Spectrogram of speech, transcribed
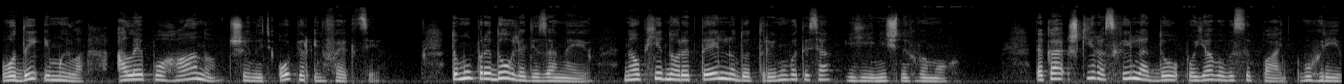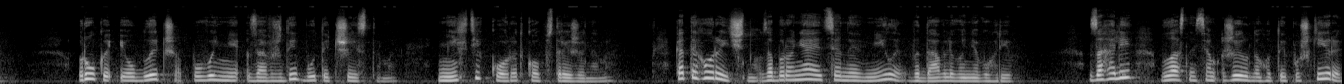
води і мила, але погано чинить опір інфекції. Тому при догляді за нею необхідно ретельно дотримуватися гігієнічних вимог. Така шкіра схильна до появи висипань, вугрів. Руки і обличчя повинні завжди бути чистими, нігті коротко обстриженими. Категорично забороняється невміле видавлювання вугрів. Взагалі, власницям жирного типу шкіри,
